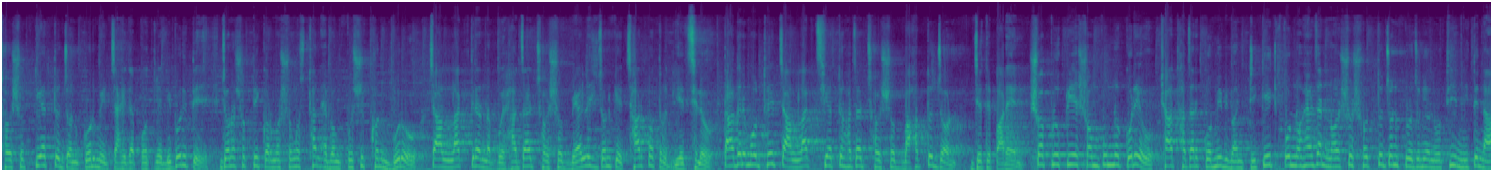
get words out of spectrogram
ছয়শো তিয়াত্তর জন কর্মীর চাহিদা পত্রের বিপরীতে জনশক্তি কর্মসংস্থান এবং প্রশিক্ষণ ব্যুরো চার লাখ তিরানব্বই হাজার ছয়শো বিয়াল্লিশ জনকে ছাড়পত্র দিয়েছিল। তাদের মধ্যে চার লাখ ছিয়াত্তর হাজার ছয়শো বাহাত্তর জন যেতে পারেন। সব প্রক্রিয়া সম্পূর্ণ করেও সাত হাজার কর্মী বিমান টিকিট ও নয় হাজার নয়শো সত্তর জন প্রয়োজনীয় নথি নিতে না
